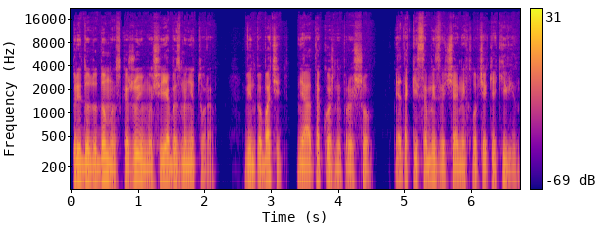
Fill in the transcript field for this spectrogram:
Прийду додому, скажу йому, що я без монітора. Він побачить, я також не пройшов. Я такий самий звичайний хлопчик, як і він.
